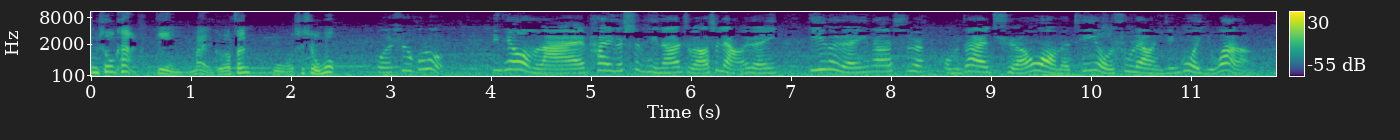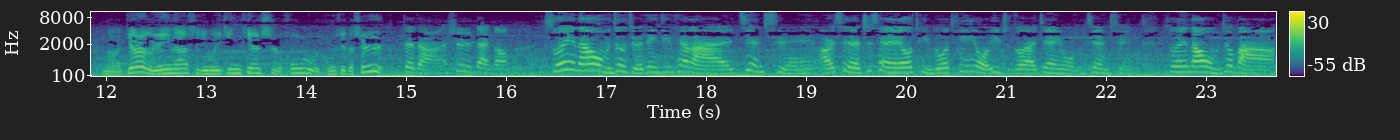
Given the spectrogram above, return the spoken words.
欢迎收看电影麦格芬，我是朽木，我是呼噜。今天我们来拍一个视频呢，主要是两个原因。第一个原因呢，是我们在全网的听友数量已经过一万了。那第二个原因呢，是因为今天是呼噜同学的生日。对的，生日蛋糕。所以呢，我们就决定今天来建群，而且之前也有挺多听友一直都在建议我们建群，所以呢，我们就把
